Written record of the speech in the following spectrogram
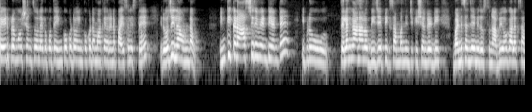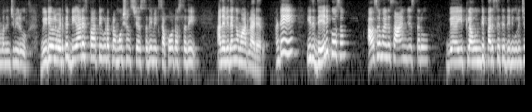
పెయిడ్ ప్రమోషన్స్ లేకపోతే ఇంకొకటో ఇంకొకటో మాకు ఎవరైనా పైసలు ఇస్తే ఈరోజు ఇలా ఉండం. ఇంక ఇక్కడ ఆశ్చర్యం ఏంటి అంటే ఇప్పుడు తెలంగాణలో బీజేపీకి సంబంధించి కిషన్ రెడ్డి బండి సంజయ్ మీద వస్తున్న అభియోగాలకు సంబంధించి మీరు వీడియోలు పెడితే బీఆర్ఎస్ పార్టీ కూడా ప్రమోషన్స్ చేస్తుంది మీకు సపోర్ట్ వస్తుంది అనే విధంగా మాట్లాడారు. అంటే ఇది దేనికోసం? అవసరమైన సాయం చేస్తారు? ఇట్లా ఉంది పరిస్థితి దీని గురించి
